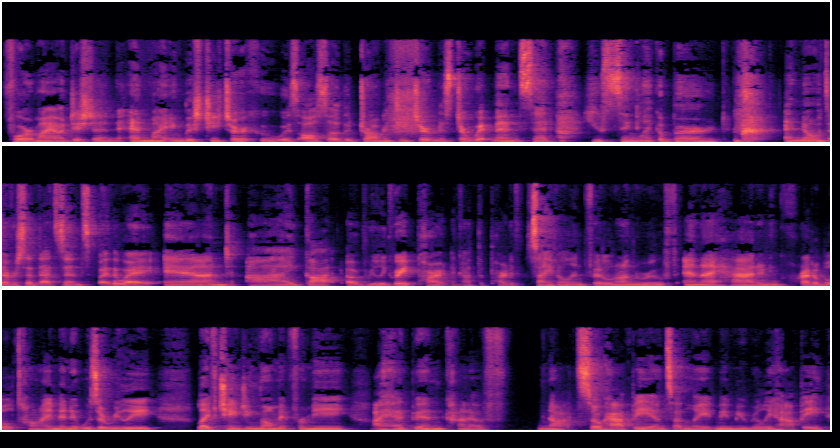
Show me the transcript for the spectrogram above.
for my audition. And my English teacher, who was also the drama teacher, Mr. Whitman, said, You sing like a bird. and no one's ever said that since, by the way. And I got a really great part. I got the part of Tzeitel in Fiddler on the Roof, and I had an incredible time. And it was a really life changing moment for me. I had been kind of not so happy and suddenly it made me really happy.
